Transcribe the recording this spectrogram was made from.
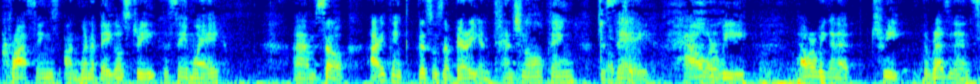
crossings on Winnebago Street the same way. Um, so I think this was a very intentional thing to say, how are we, how are we going to treat the residents,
